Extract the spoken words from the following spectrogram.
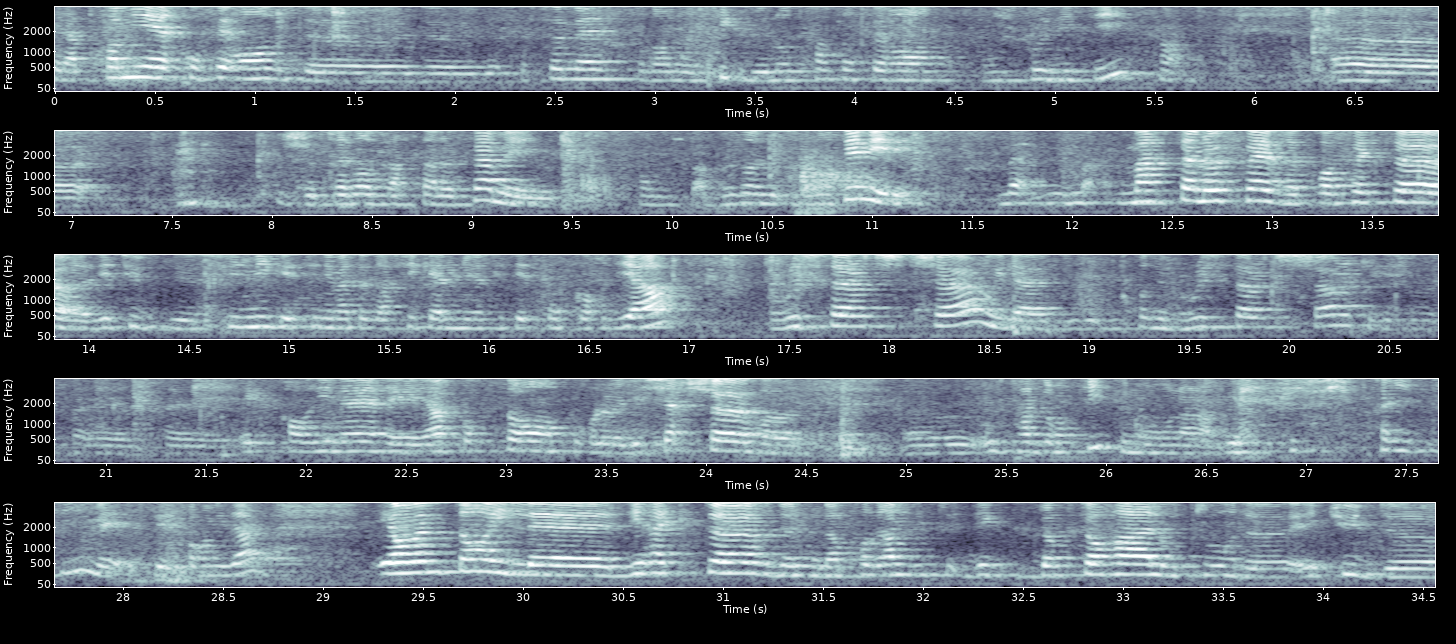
c'est la première conférence de, ce semestre dans le cycle de nos trois conférences dispositifs. Euh, je présente Martin Lefebvre, mais sans pas besoin de le présenter, mais Martin Lefebvre est professeur d'études filmiques et cinématographiques à l'Université de Concordia, researcher, il, a, dispose d'une researcher, qui est quelque chose de très, extraordinaire et important pour les chercheurs euh, euh, outre-Atlantique. Nous, on l'a pas ici, mais c'est formidable. Et en même temps, il est directeur d'un programme doctoral autour d'études de,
